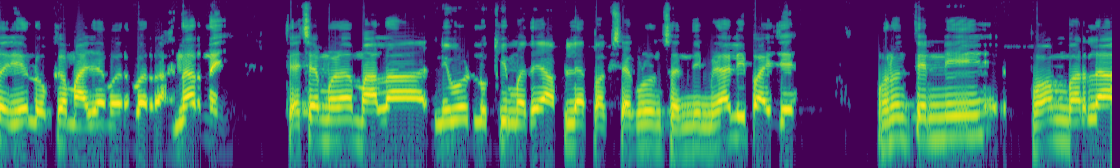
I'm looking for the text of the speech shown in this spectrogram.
तर हे लोक माझ्या बरोबर राहणार नाही. त्याच्यामुळं मला निवडणुकीमध्ये आपल्या पक्षाकडून संधी मिळाली पाहिजे. म्हणून त्यांनी फॉर्म भरला.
